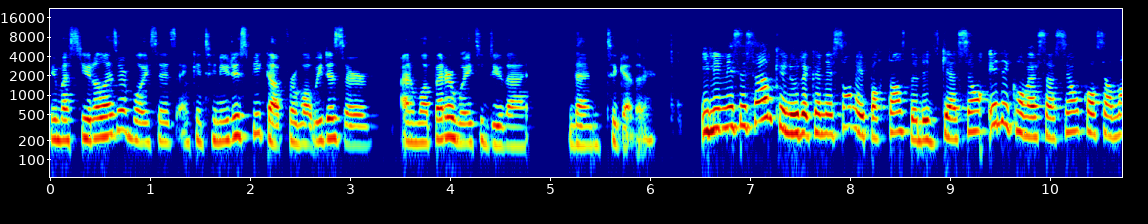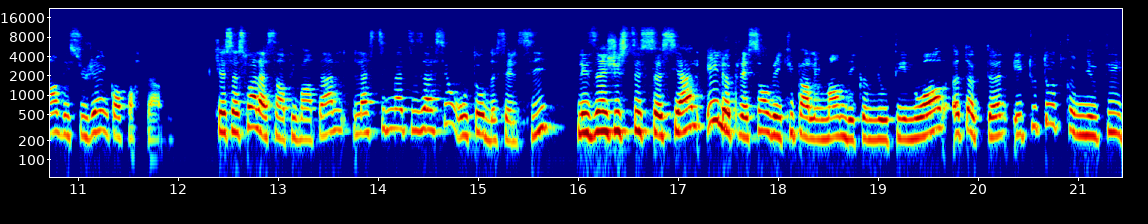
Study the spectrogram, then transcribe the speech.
We must utilize our voices and continue to speak up for what we deserve, and what better way to do that Il est nécessaire que nous reconnaissons l'importance de l'éducation et des conversations concernant des sujets inconfortables. Que ce soit la santé mentale, la stigmatisation autour de celle-ci, les injustices sociales et l'oppression vécue par les membres des communautés noires, autochtones et toute autre communauté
